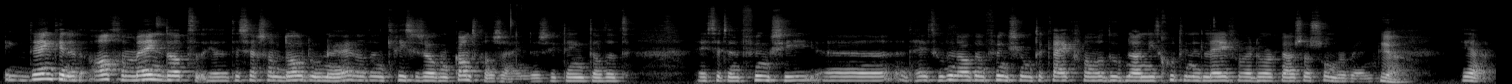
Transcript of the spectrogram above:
Ik denk in het algemeen dat, ja, dat is echt zo'n dooddoener, hè, dat een crisis ook een kans kan zijn. Dus ik denk dat het, heeft het een functie, eh, het heeft hoe dan ook een functie om te kijken van wat doe ik nou niet goed in het leven waardoor ik nou zo somber ben. Ja. Ja,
